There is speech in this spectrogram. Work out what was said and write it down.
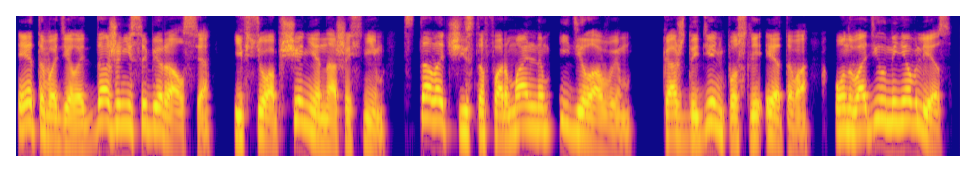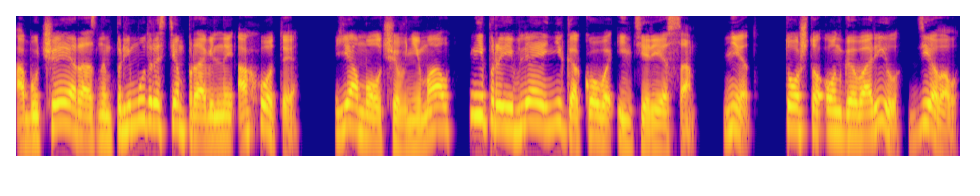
этого делать даже не собирался, и все общение наше с ним стало чисто формальным и деловым. Каждый день после этого он водил меня в лес, обучая разным премудростям правильной охоты. Я молча внимал, не проявляя никакого интереса. Нет, то, что он говорил, делал,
